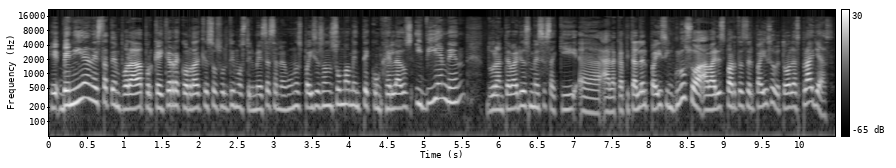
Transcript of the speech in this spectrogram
eh, venir en esta temporada porque hay que recordar que esos últimos trimestres en algunos países son sumamente congelados y vienen durante varios meses aquí eh, a la capital del país, incluso a, varias partes del país, sobre todo a las playas.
